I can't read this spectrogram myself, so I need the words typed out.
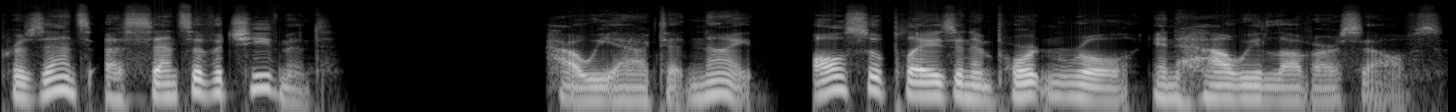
presents a sense of achievement. How we act at night also plays an important role in how we love ourselves.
